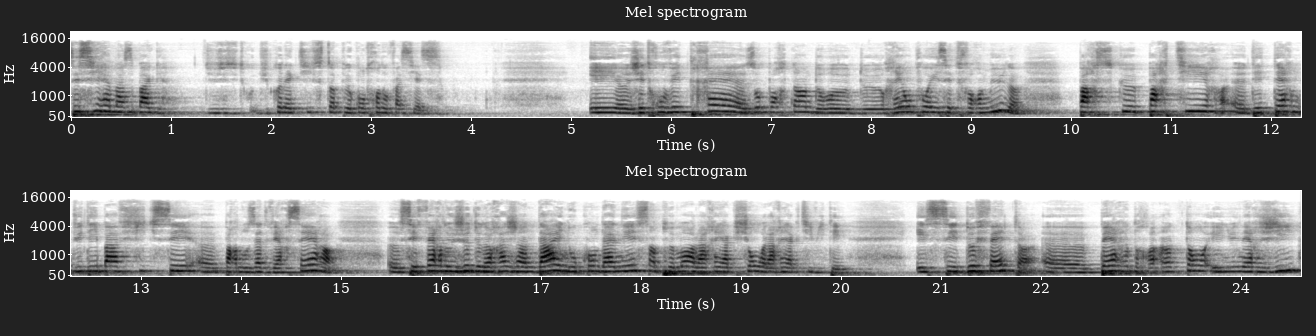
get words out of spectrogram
C'est Sirem Asbag du, du collectif Stop le contrôle aux faciès. Et euh, j'ai trouvé très opportun de, réemployer cette formule parce que partir euh, des termes du débat fixés euh, par nos adversaires, c'est faire le jeu de leur agenda et nous condamner simplement à la réaction ou à la réactivité. Et c'est de fait perdre un temps et une énergie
